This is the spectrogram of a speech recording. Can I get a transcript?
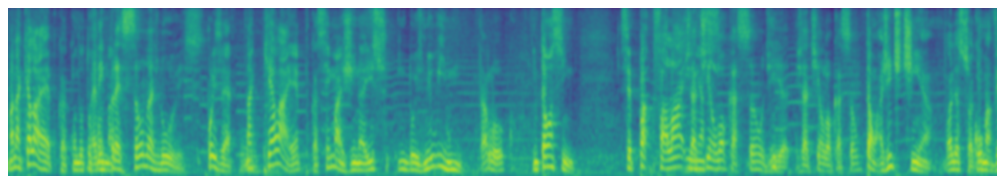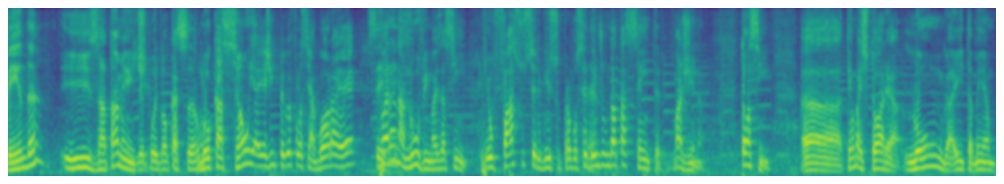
Mas naquela época, quando eu tô Era falando. Era impressão na... nas nuvens. Pois é, hum. naquela época, você imagina isso em 2001. Tá louco. Então, assim, você falar já em tinha locação de já tinha locação? Então, a gente tinha, olha só, com uma venda Exatamente. Depois locação. Locação, e aí a gente pegou e falou assim: agora é. Serviço. Não era na nuvem, mas assim, eu faço o serviço para você é. dentro de um data center. Imagina. Então, assim, uh, tem uma história longa aí também, é um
